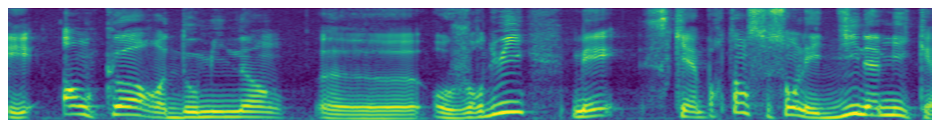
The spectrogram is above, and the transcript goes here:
est encore dominant euh, aujourd'hui, mais ce qui est important, ce sont les dynamiques.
